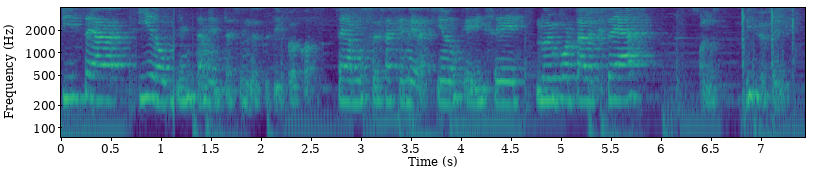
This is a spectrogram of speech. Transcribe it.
Sí se ha ido lentamente haciendo este tipo de cosas. Seamos esa generación que dice, no importa lo que seas, solo vive feliz.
